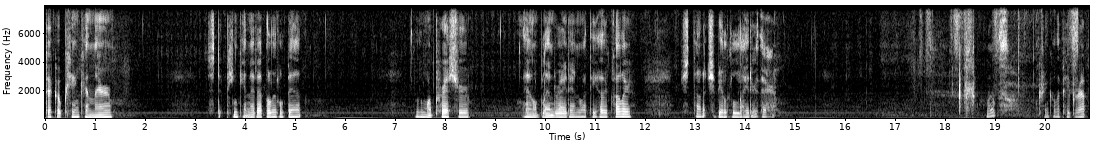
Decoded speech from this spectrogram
Deco Pink in there. Just to pinken it up a little bit. A little more pressure. And it'll blend right in with the other color. Just thought it should be a little lighter there. Whoops. Crinkle the paper up.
